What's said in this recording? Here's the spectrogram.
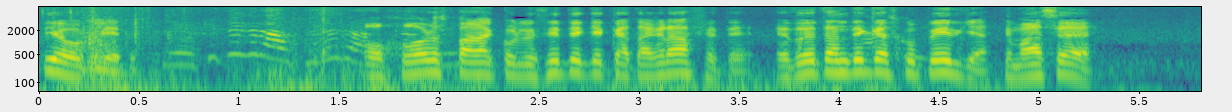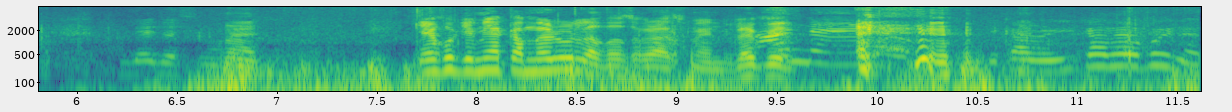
Τι αποκλείεται; Ο χώρος παρακολουθείται και καταγράφεται. Εδώ ήταν τίγκα σκουπίδια, θυμάσαι; Ναι. Και έχω και μια καμερούλα εδώ ζωγραφισμένη, βλέπει; Α, ναι. Η κάμερα που είναι.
